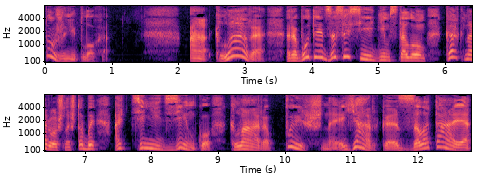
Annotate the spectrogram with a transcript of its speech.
тоже неплохо. А Клара работает за соседним столом, как нарочно, чтобы оттенить Зинку. Клара пышная, яркая, золотая,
